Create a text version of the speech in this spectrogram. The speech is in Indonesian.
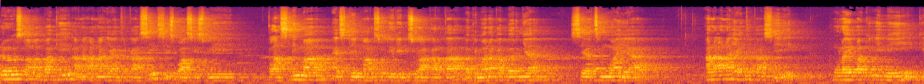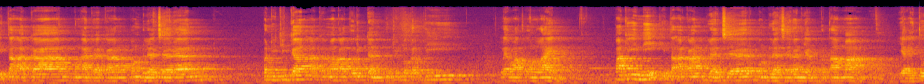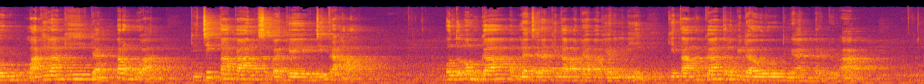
Halo, selamat pagi anak-anak yang terkasih, siswa-siswi kelas 5 SD Marsudirin Surakarta. Bagaimana kabarnya? Sehat semua ya? Anak-anak yang terkasih, mulai pagi ini kita akan mengadakan pembelajaran pendidikan agama Katolik dan budi pekerti lewat online. Pagi ini kita akan belajar pembelajaran yang pertama yaitu laki-laki dan perempuan diciptakan sebagai citra Allah. Untuk membuka pembelajaran kita pada pagi hari ini, kita buka terlebih dahulu dengan berdoa.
